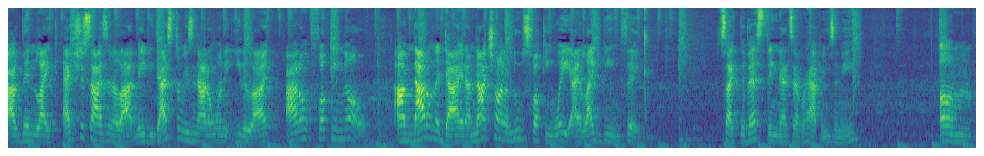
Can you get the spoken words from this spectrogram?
I've been like exercising a lot. Maybe that's the reason I don't want to eat a lot. I don't fucking know. I'm not on a diet. I'm not trying to lose fucking weight. I like being thick. It's like the best thing that's ever happened to me. Um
